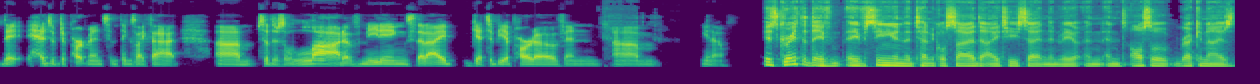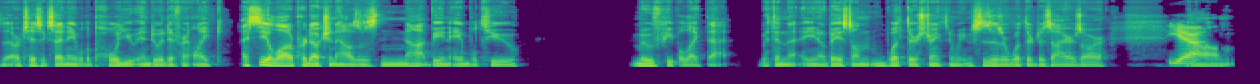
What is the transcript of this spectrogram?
the heads of departments and things like that. Um, so there's a lot of meetings that I get to be a part of, and um, you know. It's great that they've they've seen you in the technical side, the IT side, and and and also recognize the artistic side and able to pull you into a different. Like I see a lot of production houses not being able to move people like that within that, you know, based on what their strengths and weaknesses is or what their desires are. Yeah. Um,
